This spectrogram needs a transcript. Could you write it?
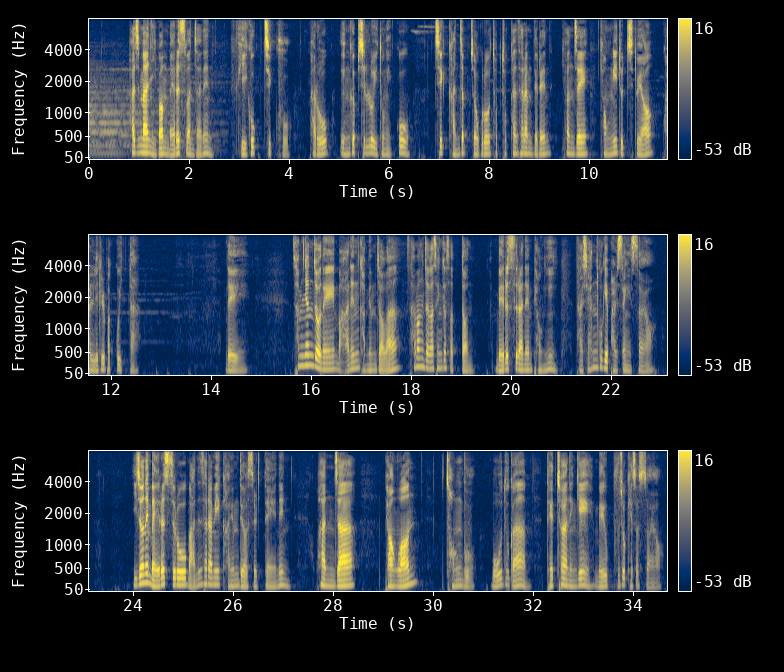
하지만 이번 메르스 환자는 귀국 직후 바로 응급실로 이동했고 직간접적으로 접촉한 사람들은 현재 격리 조치되어 관리를 받고 있다. 네. 3년 전에 많은 감염자와 사망자가 생겼었던 메르스라는 병이 다시 한국에 발생했어요. 이전에 메르스로 많은 사람이 감염되었을 때에는 환자, 병원, 정부 모두가 대처하는 게 매우 부족했었어요.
